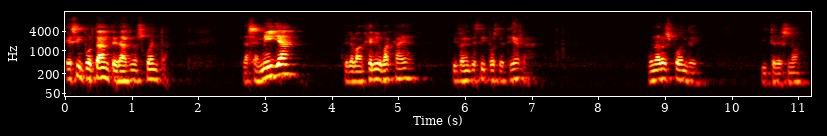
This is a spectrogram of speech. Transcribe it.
es importante darnos cuenta. La semilla del Evangelio va a caer en diferentes tipos de tierra. Una responde y tres no.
